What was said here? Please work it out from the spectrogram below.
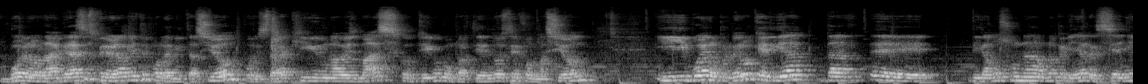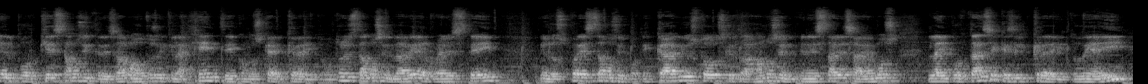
Bueno, gracias primeramente por la invitación, por estar aquí una vez más contigo compartiendo esta información. Y bueno, primero quería dar, eh, digamos, una, una, pequeña reseña del por qué estamos interesados nosotros en que la gente conozca el crédito. Nosotros estamos en el área del real estate, en los préstamos hipotecarios, todos los que trabajamos en, en esta área sabemos la importancia que es el crédito. De ahí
